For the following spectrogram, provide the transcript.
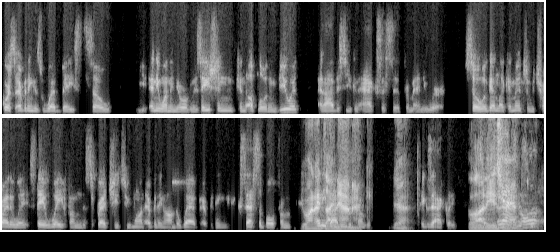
course, everything is web-based. So y- anyone in your organization can upload and view it. And obviously you can access it from anywhere. So again, like I mentioned, we try to wa- stay away from the spreadsheets. We want everything on the web, everything accessible from You want it anybody. who dynamic. Yeah. Exactly. A lot easier. yeah, and all,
